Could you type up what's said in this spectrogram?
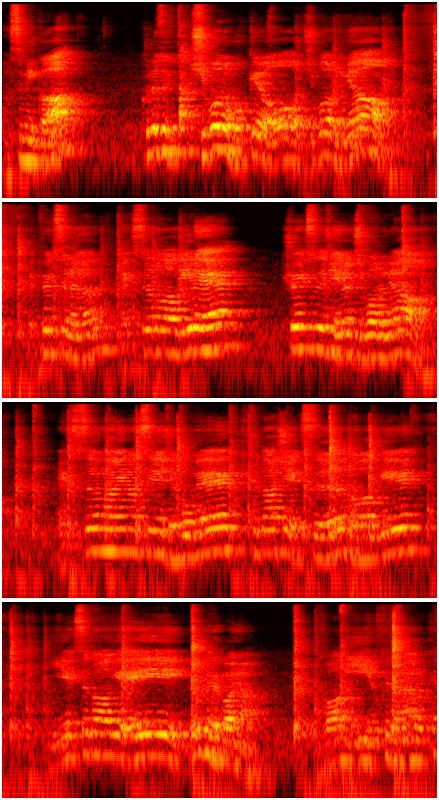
맞습니까? 그래서 딱 집어넣어 볼게요. 집어넣으면 fx는 x 더하기 1에 qx 대신 1을 집어넣으면 x-의 제곱에 q 다시 x 더하기 2x 더하기 a 이렇게 될 거 아니야. 더하기 2 이렇게 되나요? 이렇게?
